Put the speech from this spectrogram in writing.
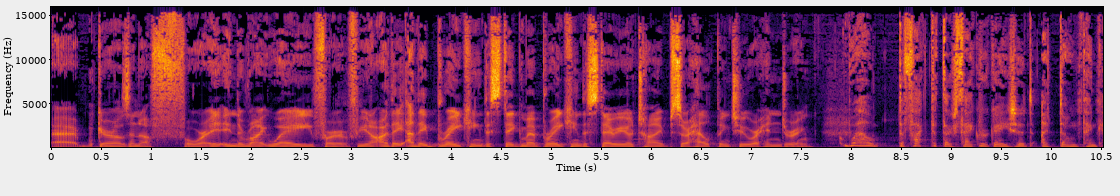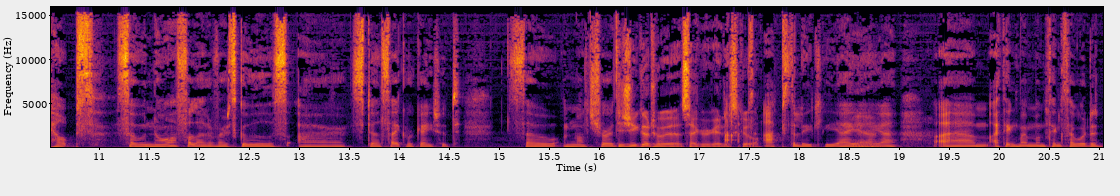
uh, girls enough, or in the right way for, for you know? Are they are they breaking the stigma, breaking the stereotypes, or helping to, or hindering? Well, the fact that they're segregated, I don't think helps. So an awful lot of our schools are still segregated. So I'm not sure. Did you go to a segregated school? Absolutely, yeah, yeah, Yeah. yeah. Um, I think my mum thinks I would have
